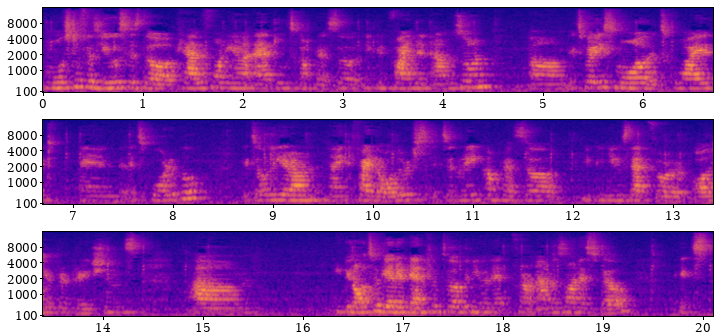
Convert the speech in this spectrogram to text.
most of us use is the California Air Tools compressor. You can find in Amazon. Um, it's very small, it's quiet, and it's portable. It's only around $95. It's a great compressor. You can use that for all your preparations. Um, you can also get a dental turbine unit from Amazon as well. It's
